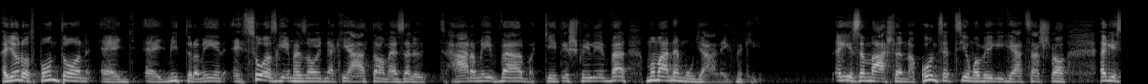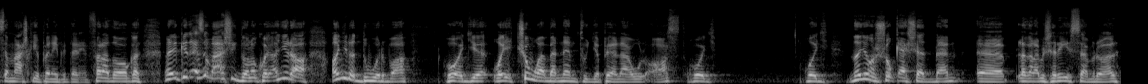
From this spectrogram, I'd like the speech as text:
egy adott ponton, egy, egy mit tudom én, egy Souls gamehez, ahogy neki álltam ezelőtt három évvel, vagy két és fél évvel, ma már nem úgy állnék neki egészen más lenne a koncepcióm a végigjátszásra, egészen másképpen építeném fel a dolgokat. Mert egyébként ez a másik dolog, hogy annyira, annyira durva, hogy, hogy egy csomó ember nem tudja például azt, hogy hogy nagyon sok esetben, legalábbis a részemről,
